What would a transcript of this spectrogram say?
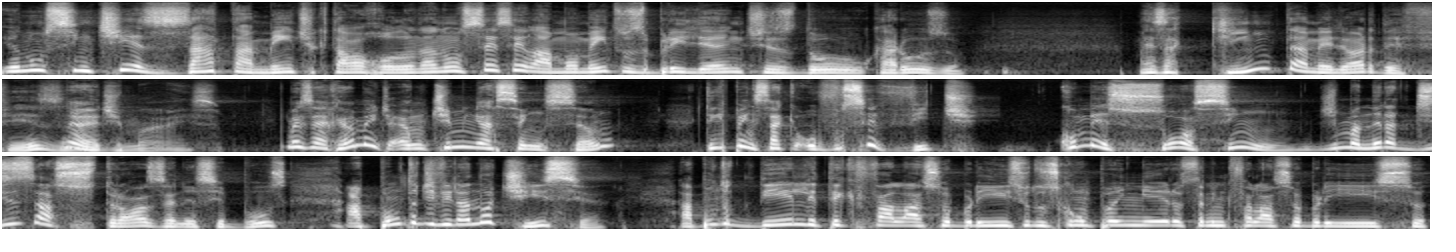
eu não senti exatamente o que tava rolando, a não ser, sei lá, momentos brilhantes do Caruso. Mas a quinta melhor defesa. É demais. Mas é realmente, é um time em ascensão. Tem que pensar que o Vucevic começou assim, de maneira desastrosa nesse Bulls, a ponto de virar notícia. A ponto dele ter que falar sobre isso, dos companheiros terem que falar sobre isso,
